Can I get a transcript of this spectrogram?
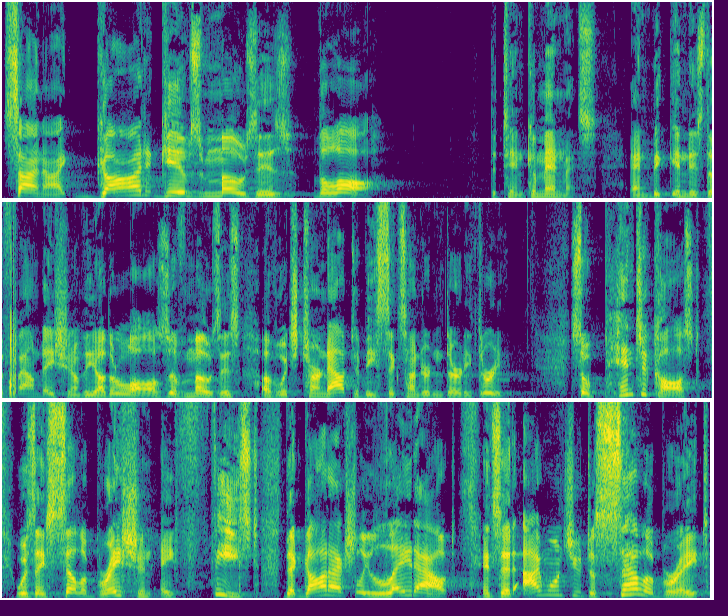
Sinai, God gives Moses the law, the Ten Commandments, and, be, and is the foundation of the other laws of Moses, of which turned out to be 633. So Pentecost was a celebration, a feast that God actually laid out and said, I want you to celebrate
